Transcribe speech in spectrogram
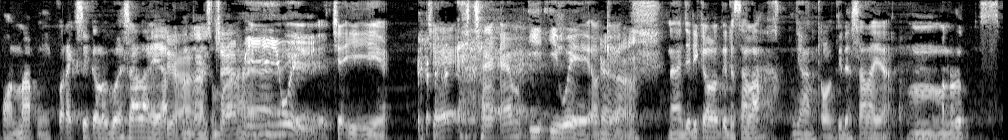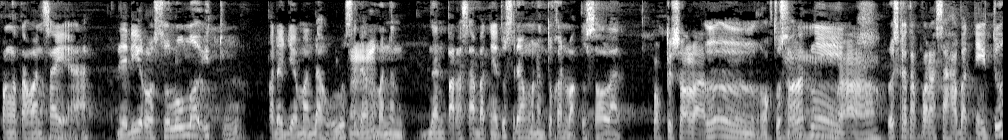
Mohon maaf nih, koreksi kalau gue salah ya, Ya, teman-teman semua. Eh, CII. C C M I I W. Oke. Ya. Nah, jadi kalau tidak salah, jangan kalau tidak salah ya. hmm, Menurut pengetahuan saya, jadi Rasulullah itu pada zaman dahulu sedang Hmm. menen- dan para sahabatnya itu sedang menentukan waktu sholat. Waktu sholat. Hmm, waktu sholat nih. ah. Terus kata para sahabatnya itu,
